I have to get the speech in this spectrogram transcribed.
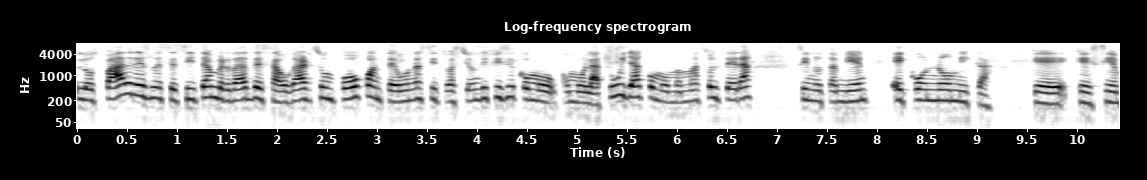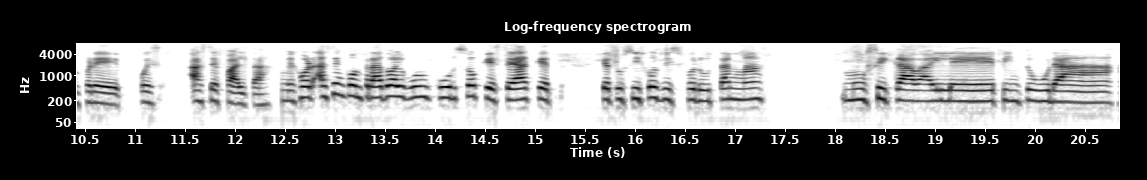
los padres necesitan, ¿verdad?, desahogarse un poco ante una situación difícil como, como la tuya, como mamá soltera, sino también económica, que, siempre pues hace falta. Mejor, ¿has encontrado algún curso que sea que, que tus hijos disfrutan más? Música, baile, pintura.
